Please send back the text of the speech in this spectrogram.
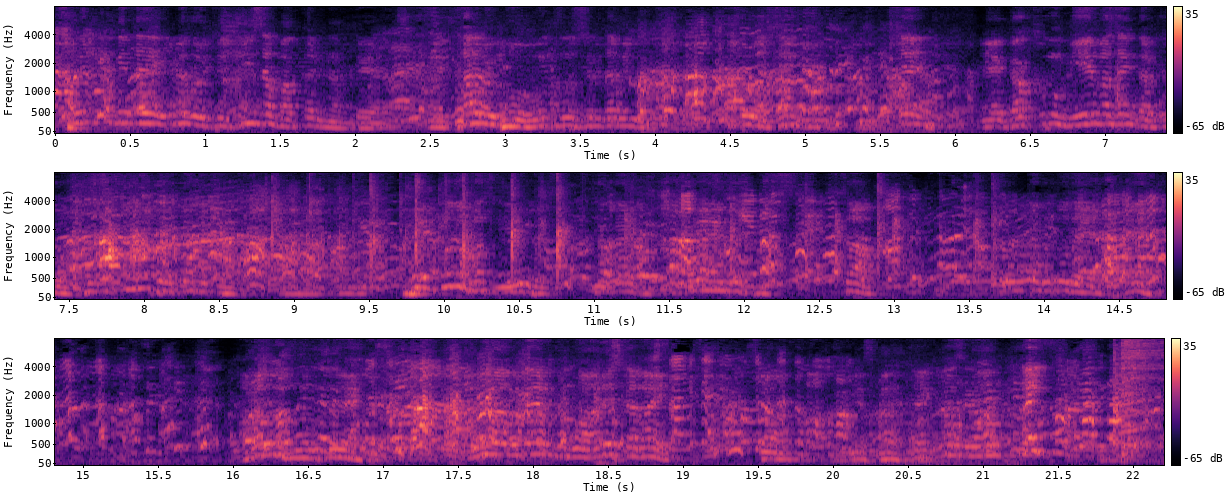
すそれに向けて今これじいさんばっかりなんで、体力を温存するために今日は3曲で、えー、楽譜も見えませんから今日はハスキルートにかけて、えー、本当のハスキールです高いです暗いですさあそういったことで、ね、あらものことで俺が歌えるとこはあれしかないじゃあいいですよはい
